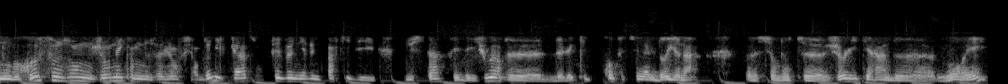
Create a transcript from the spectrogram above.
nous refaisons une journée comme nous avions fait en 2015. On fait venir une partie des, du staff et des joueurs de, de l'équipe professionnelle d'Oyonnax euh, sur notre joli terrain de Morée.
